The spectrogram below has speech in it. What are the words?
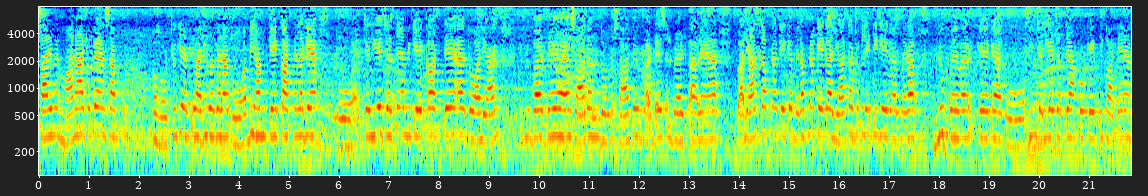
सारे मेहमान आ चुके हैं, सब कुछ हो चुकी है तैयारी वगैरह तो अभी हम केक काटने लगे हैं। तो चलिए चलते हैं, अभी केक काटते हैं तो अलियान की भी बर्थडे है, साथ हम दोनों साथ बर्थडे सेलिब्रेट कर रहे हैं। तो अलियान का अपना केक है, मेरा अपना केक है अलियान का चॉकलेटी केक है, मेरा ब्लू फ्लेवर केक है। तो अभी चलिए चलते हैं, आपको केक दिखाते हैं,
